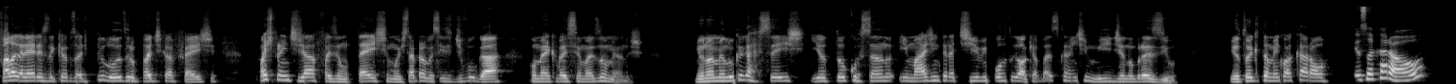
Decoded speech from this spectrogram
Fala galera, esse daqui é o episódio piloto do Podcast Fest, mas pra gente já fazer um teste, mostrar para vocês e divulgar como é que vai ser mais ou menos. Meu nome é Luca Garcês e eu tô cursando Imagem Interativa em Portugal, que é basicamente mídia no Brasil. E eu tô aqui também com a Carol. Eu sou a Carol,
